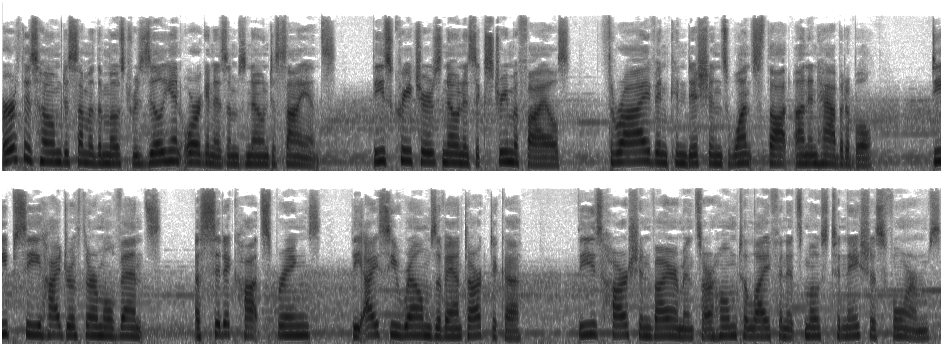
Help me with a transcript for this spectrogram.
Earth is home to some of the most resilient organisms known to science. These creatures, known as extremophiles, thrive in conditions once thought uninhabitable, deep-sea hydrothermal vents, acidic hot springs, the icy realms of Antarctica. These harsh environments are home to life in its most tenacious forms.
